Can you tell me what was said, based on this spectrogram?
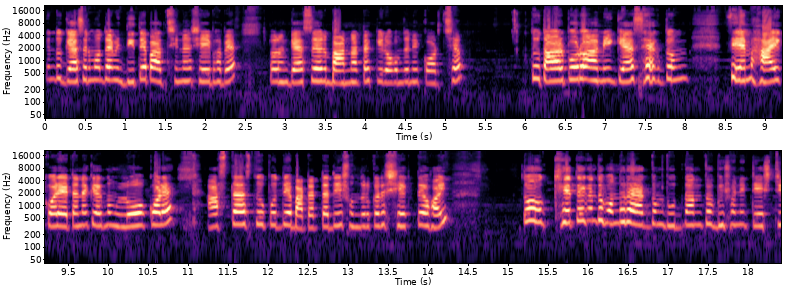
কিন্তু গ্যাসের মধ্যে আমি দিতে পারছি না সেইভাবে। কারণ গ্যাসের বার্নারটা কীরকম জানি করছে। তো তারপরও আমি গ্যাস একদম ফ্লেম হাই করে, এটা নাকি একদম লো করে, আস্তে আস্তে উপর দিয়ে বাটারটা দিয়ে সুন্দর করে সেঁকতে হয়। তো খেতে কিন্তু বন্ধুরা একদম দুর্দান্ত, ভীষণই টেস্টি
